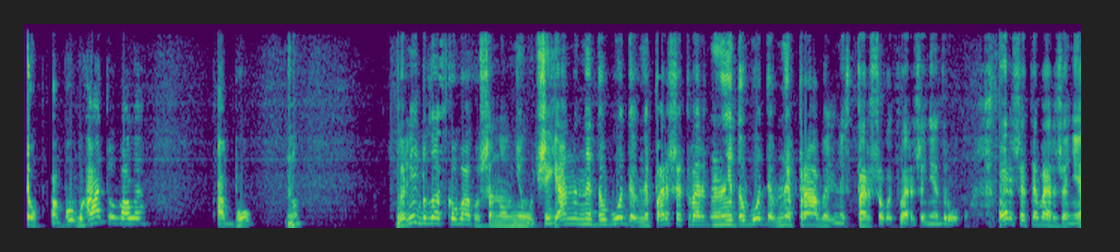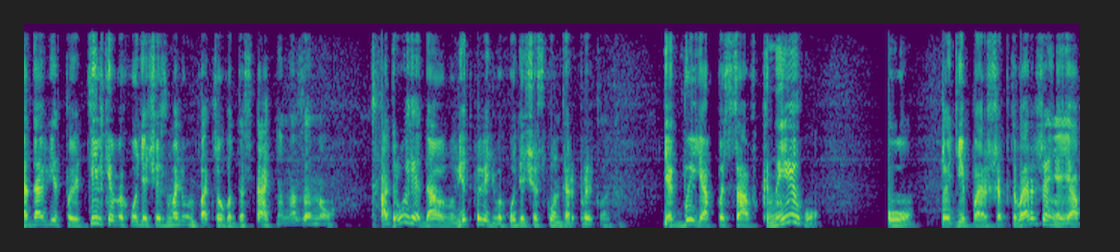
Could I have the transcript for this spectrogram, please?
Тобто, або вгадували, або, ну. Зверніть, будь ласка, увагу, шановні учні. Я не, доводив не перше твер... не доводив неправильність першого твердження другого. Перше твердження я дав відповідь тільки виходячи з малюнку, а цього достатньо на ЗНО. А друге дав відповідь, виходячи з контрприкладу. Якби я писав книгу, о, тоді перше твердження я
